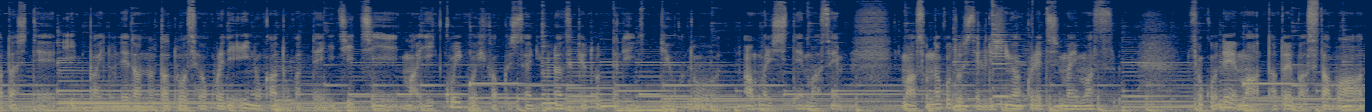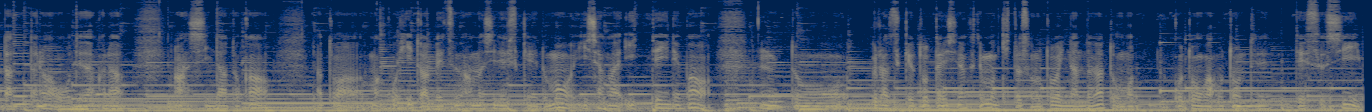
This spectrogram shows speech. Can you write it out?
果たして1杯の値段の妥当性はこれでいいのかとかっていちいち、まあ、一個一個比較したり裏付けを取ったりっていうことをあんまりしてません。まあそんなことをしてると日が暮れてしまいます。そこで、まあ、例えばスタバだったら大手だから安心だとかあとは、まあ、コーヒーとは別の話ですけれども医者が言っていれば、うんと、裏付けを取ったりしなくてもきっとその通りなんだなと思うことがほとんどですし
